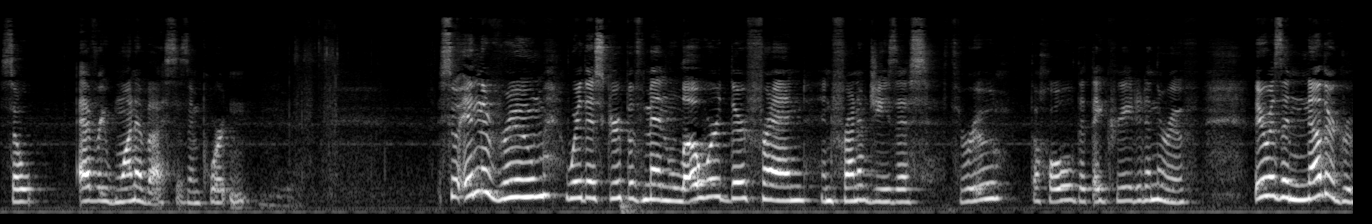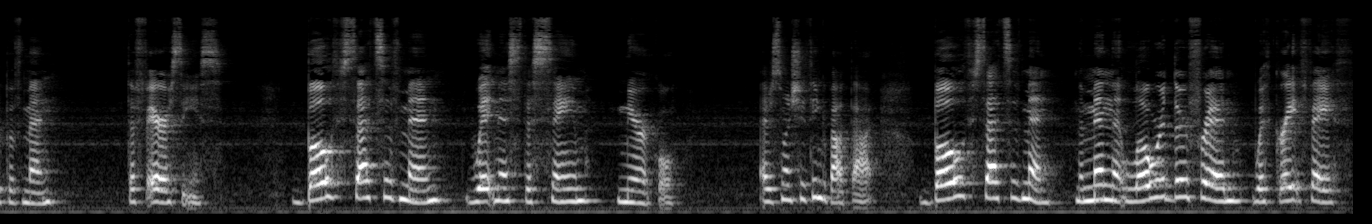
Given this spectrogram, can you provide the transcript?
So every one of us is important. So, in the room where this group of men lowered their friend in front of Jesus through the hole that they created in the roof, there was another group of men, the Pharisees. Both sets of men witnessed the same miracle. I just want you to think about that. Both sets of men, the men that lowered their friend with great faith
